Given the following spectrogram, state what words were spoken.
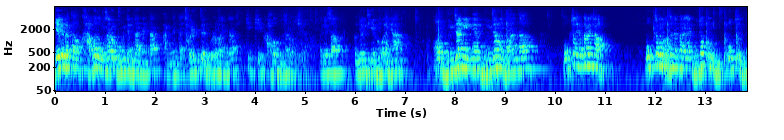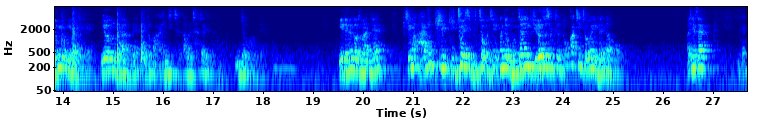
얘를 갖다가 과거 동사로 보면 된다 안 된다? 안 된다. 절대 뭘로 봐야 된다? PP 과거 분사로 보시라고. 그래서 그럼 여기 뒤에 뭐가 있냐? 어 문장이 있네. 문장은 뭐 한다? 목적 역할 하죠. 목적은 어떤 역할을 하냐? 무조건 목적 돼안 돼? 무조건 아인지 답을 찾아야 된다. 문제 보는데. 이해되는 거죠, 이제? 지금 아주 길, 기초에서 기초, 그치? 근데 문장이 길어졌을 때 똑같이 적용이 된다고. 아시겠어요? 오케이.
